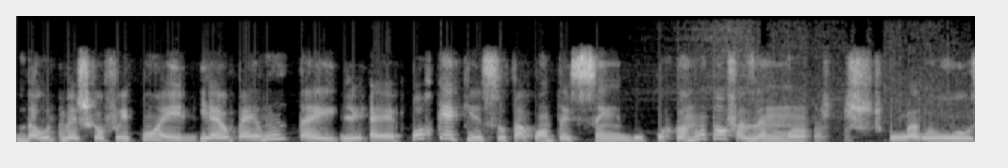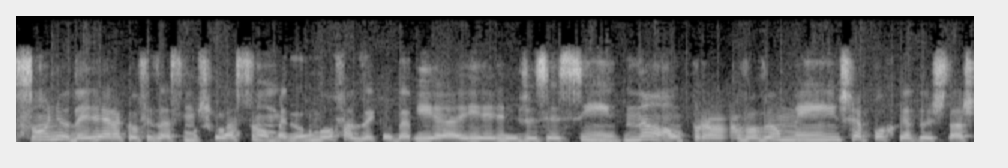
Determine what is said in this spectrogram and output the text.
da última vez que eu fui com ele. E aí eu perguntei, é, por que que isso tá acontecendo? Porque eu não tô fazendo musculação. O sonho dele era que eu fizesse musculação, mas eu não vou fazer. que eu- E aí ele disse assim, não, provavelmente é porque tu estás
